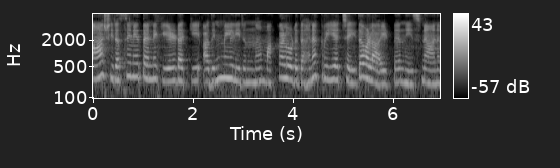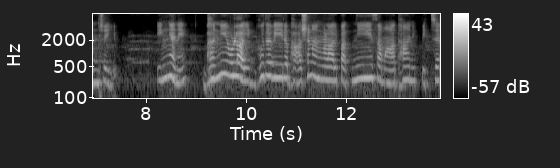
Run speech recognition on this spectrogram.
ആ ശിരസിനെ തന്നെ കീഴടക്കി അതിന്മേലിരുന്ന് മക്കളോട് ദഹനക്രിയ ചെയ്തവളായിട്ട് നീ സ്നാനം ചെയ്യും. ഇങ്ങനെ ഭംഗിയുള്ള അത്ഭുതവീര ഭാഷണങ്ങളാൽ പത്നിയെ സമാധാനിപ്പിച്ച്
